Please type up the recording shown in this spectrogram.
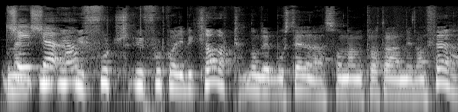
Men hur, hur, fort, hur fort kommer det bli klart, de där bostäderna som man pratar nedanför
